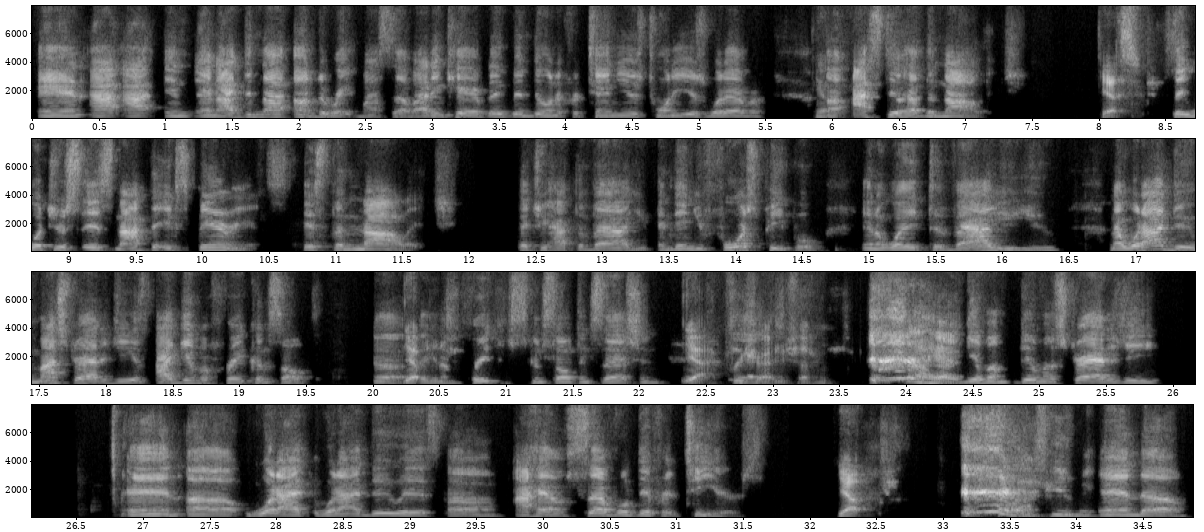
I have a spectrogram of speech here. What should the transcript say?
And I, I and, and I did not underrate myself. I didn't care if they've been doing it for 10 years, 20 years, whatever yeah. uh, I still have the knowledge. Yes. See what you're it's not the experience, it's the knowledge that you have to value. And then you force people in a way to value you. Now, what I do, my strategy is I give a free consulting, uh, yep. you know, free consulting session. Yeah, free strategy session. give them give them a strategy. And uh, what I what I do is uh, I have several different tiers. Yep. Excuse me. And uh,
